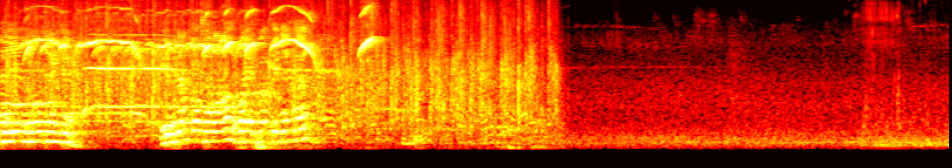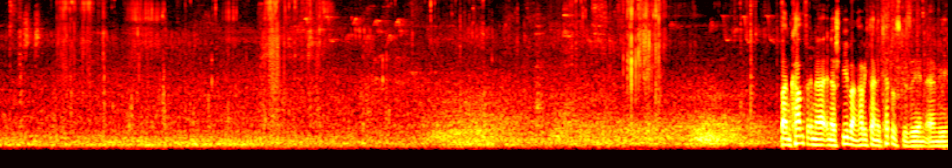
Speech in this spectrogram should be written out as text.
Berlin Rotrenke. Wir bedanken uns aber auch bei Frank. Beim Kampf in der, in der Spielbank habe ich deine Tattoos gesehen irgendwie.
